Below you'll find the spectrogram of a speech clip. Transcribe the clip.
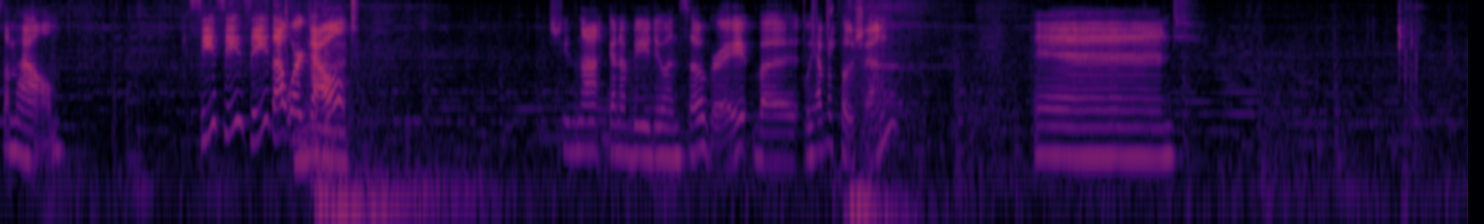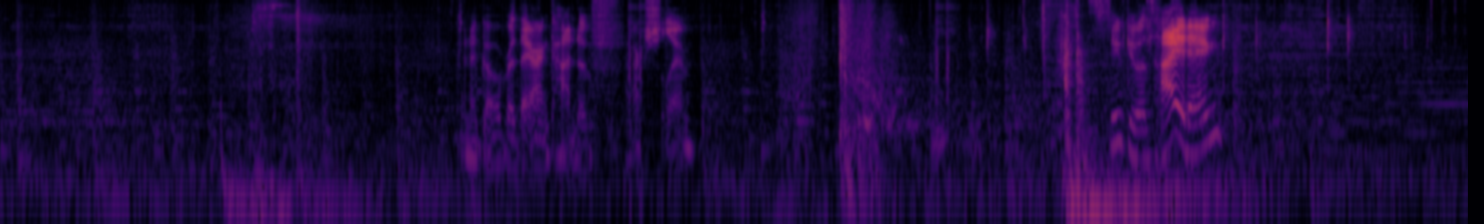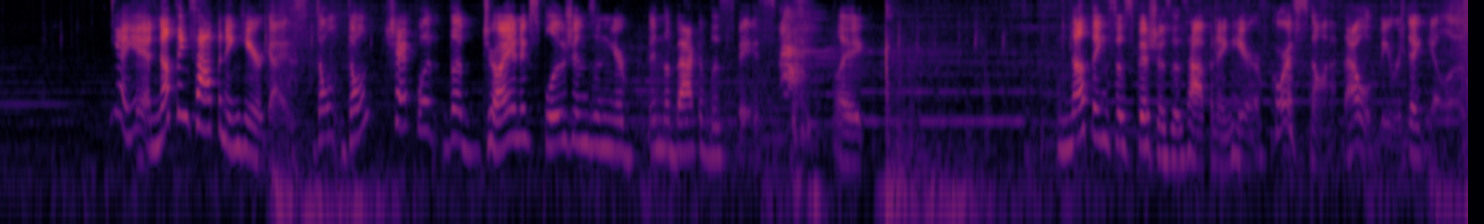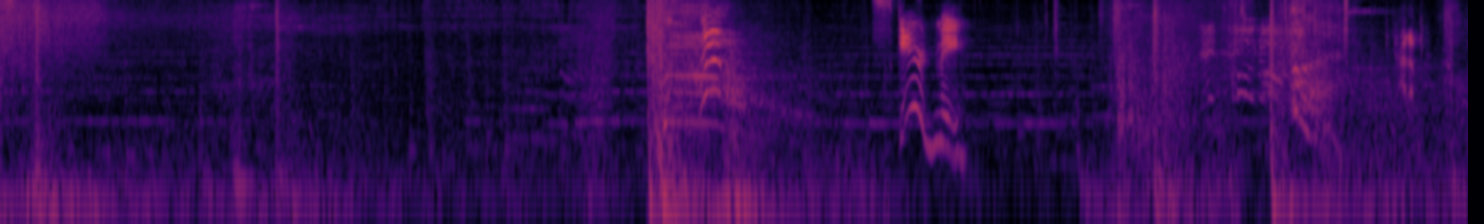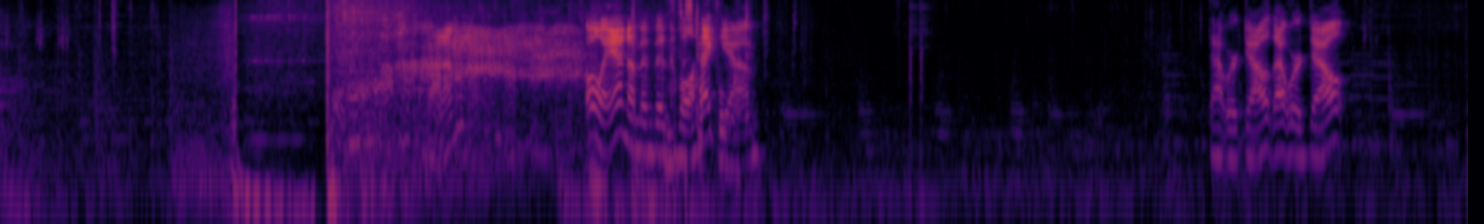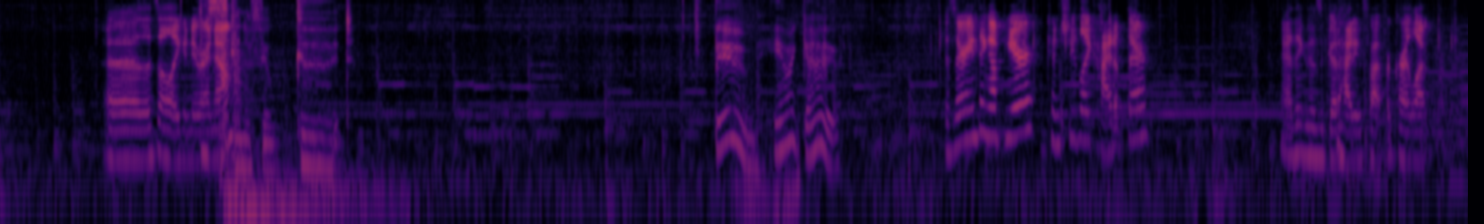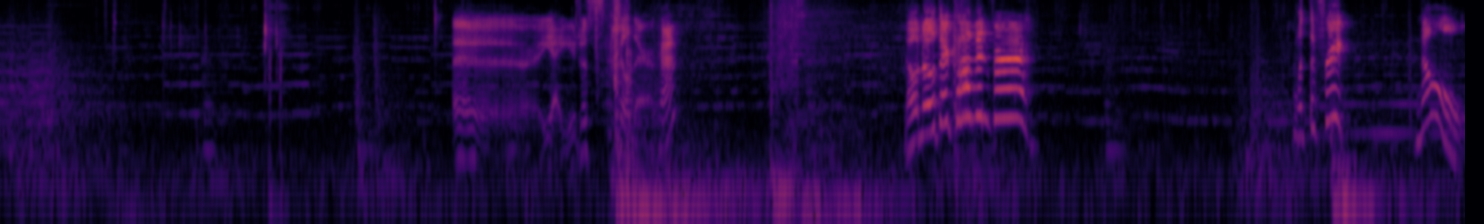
Somehow. See, see, see? That worked out. She's not gonna be doing so great, but we have a potion. And... Gonna go over there and kind of, actually... Suki was hiding. Yeah, yeah, nothing's happening here, guys. Don't don't check what the giant explosions in your in the back of this space. Like nothing suspicious is happening here. Of course not. That would be ridiculous. Scared me. Got him. Got him. Oh, and I'm invincible. Heck yeah. That worked out. That worked out. Uh, that's all I can do right now. is gonna feel good. Boom, here I go. Is there anything up here? Can she like hide up there? Yeah, I think there's a good hiding spot for Karlach. Uh, yeah, you just chill there, okay? No, no, they're coming for! What the freak? No.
